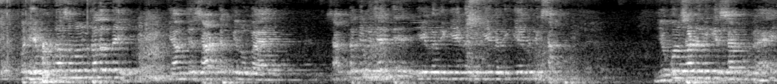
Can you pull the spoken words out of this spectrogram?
नाही पण हे फक्त असं म्हणून चालत नाही की आमचे साठ टक्के लोक आहेत. साठ टक्के कसे आहेत ते. एक अधिक एक अधिक एक अधिक एक अधिक साठ. एकोणसाठ अधिक एक साठ कुठे आहे?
